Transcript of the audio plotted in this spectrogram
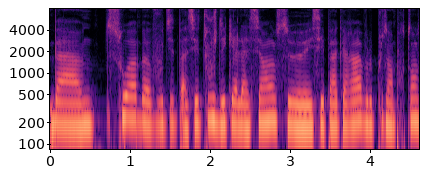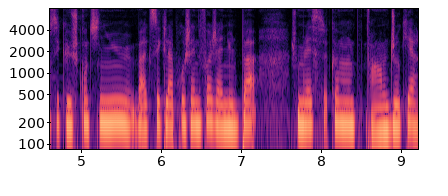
bah soit bah, vous dites bah c'est tout, je décale la séance et c'est pas grave. Le plus important c'est que je continue, bah, c'est que la prochaine fois j'annule pas, je me laisse comme enfin un joker.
